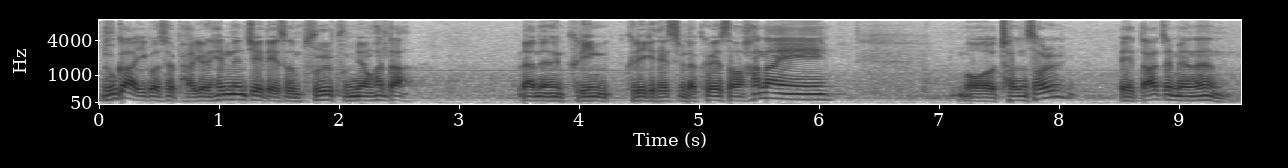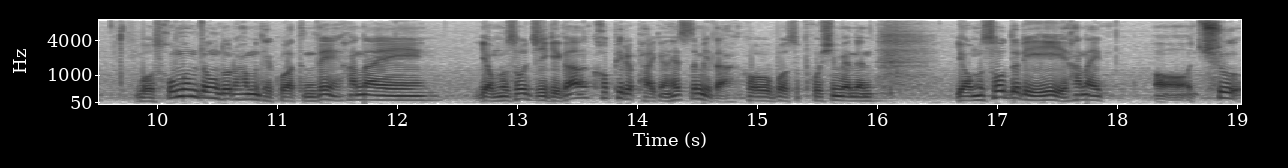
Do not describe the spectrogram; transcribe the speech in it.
누가 이것을 발견했는지에 대해서는 불분명하다라는 그림 그리게 됐습니다. 그래서 하나의 뭐 전설에 따지면은 뭐 소문 정도로 하면 될 것 같은데 하나의 염소지기가 커피를 발견했습니다. 거기서 보시면은 염소들이 하나의 어, 추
